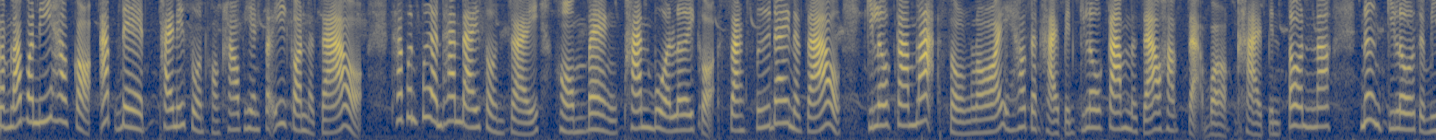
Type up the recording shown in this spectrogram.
สำหรับวันนี้เฮาก็อัปเดตภายในส่วนของเฮาเพียงเตะอี้ก่อนนะเจ้า ถ้าเพื่อนๆท่านใดสนใจ หอมแบ่งพันบัวเลยก็สั่งซื้อได้นะเจ้า กิโลกรัมละ 200เฮาจะขายเป็นกิโลกรัมนะเจ้าเฮาจะบอกขายเป็นต้นเนาะ1กิโลจะมี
